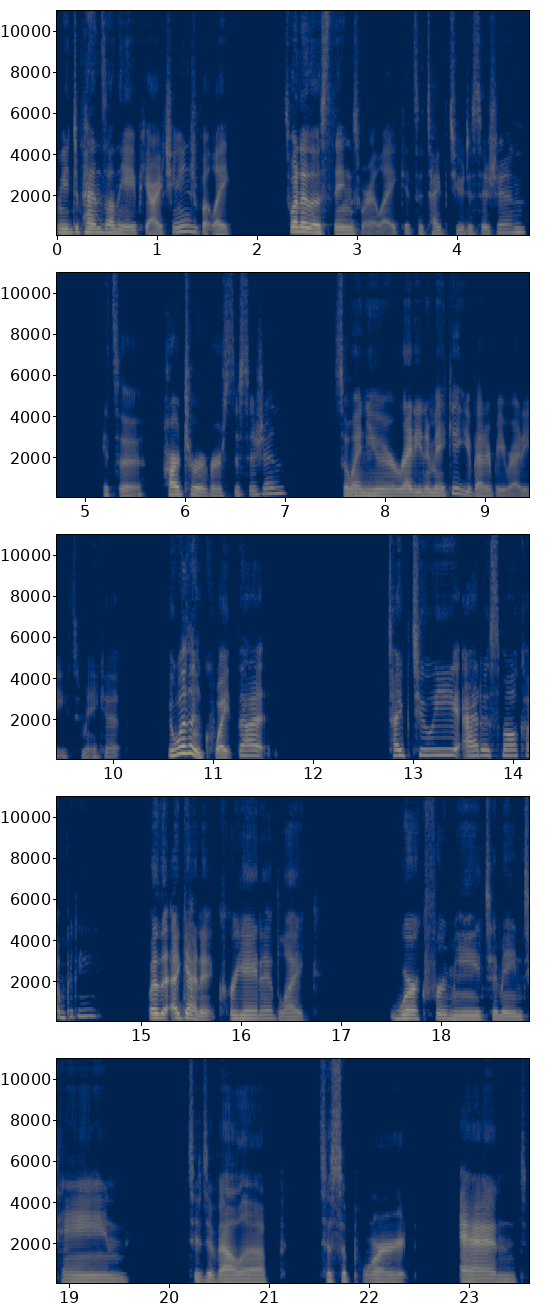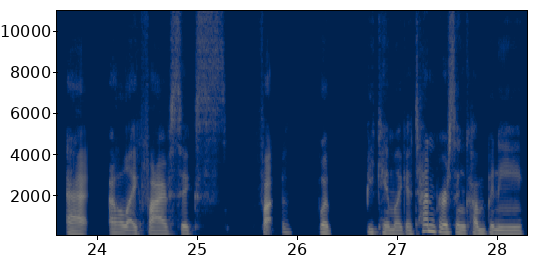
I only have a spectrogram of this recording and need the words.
I mean, it depends on the API change, but like it's one of those things where like it's a type two decision. It's a hard to reverse decision. So when mm-hmm. you're ready to make it, you better be ready to make it. It wasn't quite that type 2e at a small company, but again, it created like work for me to maintain, to develop, to support. And at oh, like five, six, five, became like a 10 person company,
